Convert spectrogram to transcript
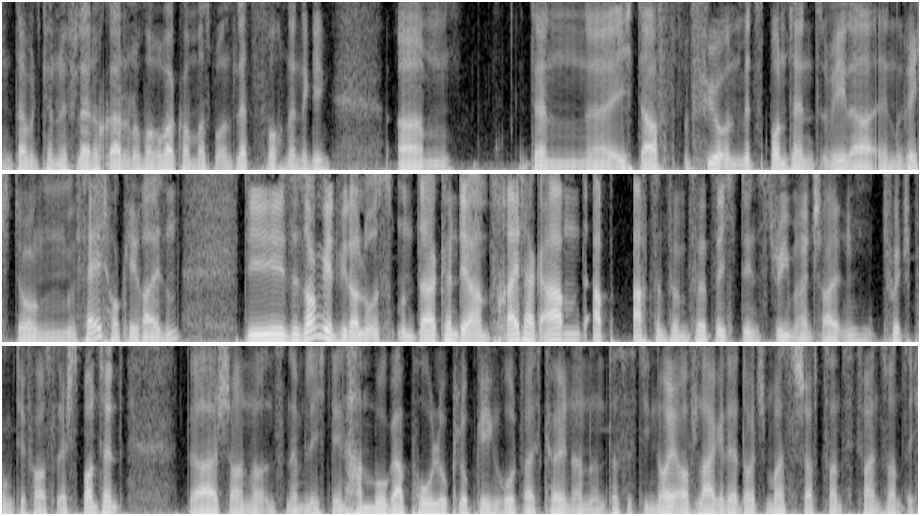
und damit können wir vielleicht auch gerade nochmal rüberkommen, was bei uns letztes Wochenende ging. Ähm, denn äh, ich darf für und mit Spontent wieder in Richtung Feldhockey reisen. Die Saison geht wieder los und da könnt ihr am Freitagabend ab 18.45 den Stream einschalten. twitch.tv slash spontent. Da schauen wir uns nämlich den Hamburger Polo Club gegen Rot-Weiß Köln an und das ist die Neuauflage der Deutschen Meisterschaft 2022.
